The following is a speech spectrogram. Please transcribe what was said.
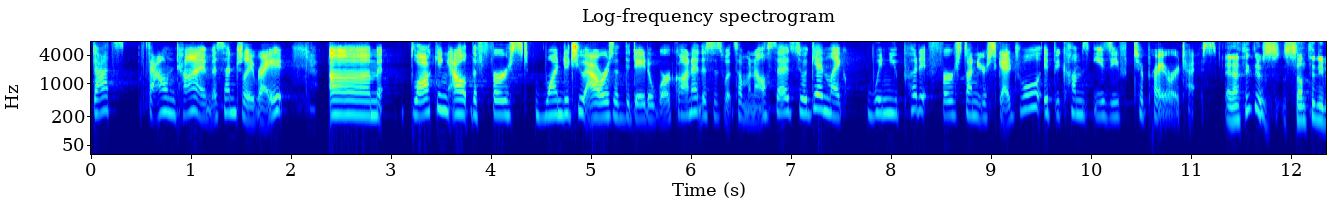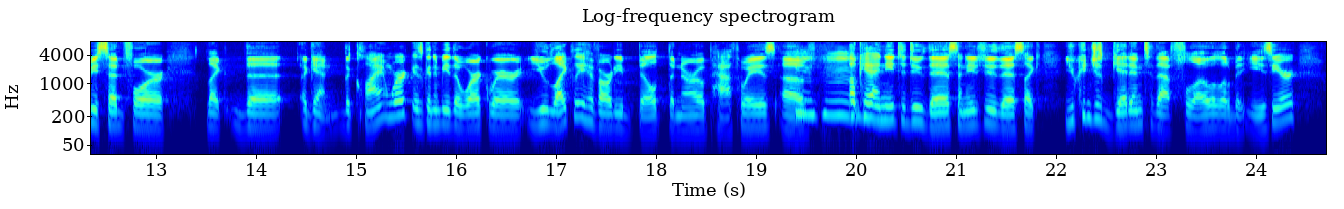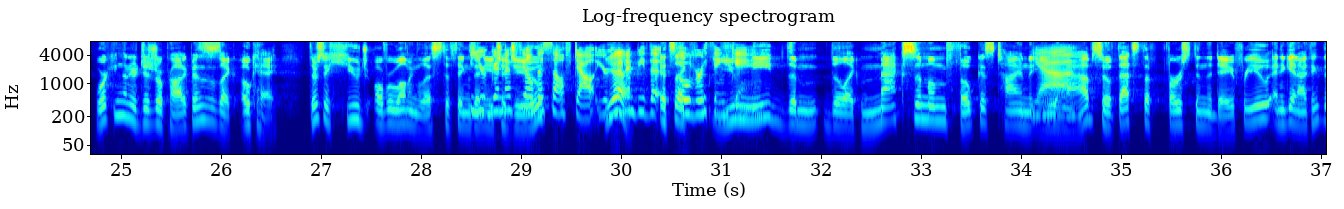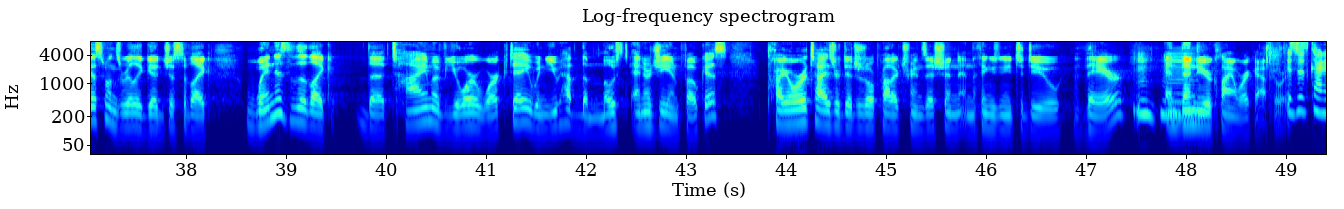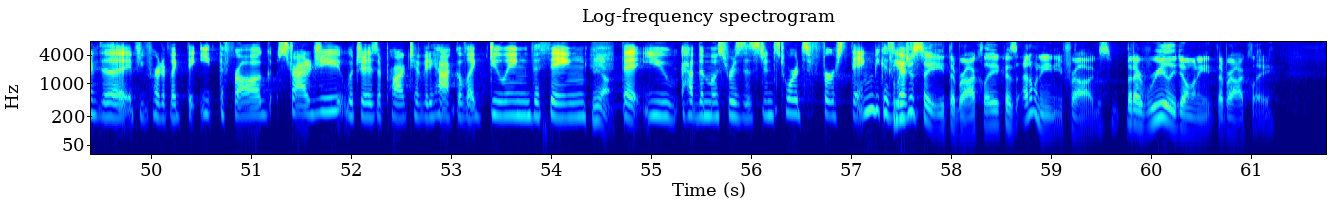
that's found time essentially right um blocking out the first one to two hours of the day to work on it this is what someone else said so again like when you put it first on your schedule it becomes easy to prioritize And I think there's something to be said for like the again, the client work is going to be the work where you likely have already built the neuro pathways of, Mm-hmm. okay, I need to do this, I need to do this. Like you can just get into that flow a little bit easier. Working on your digital product business is like, okay, there's a huge overwhelming list of things I You're need to do. You're gonna feel the self doubt. You're gonna be the it's like overthinking. You need the the like maximum focus time that you have. So if that's the first in the day for you, and again, I think this one's really good. Just of like, when is the like the time of your workday when you have the most energy and focus? Prioritize your digital product transition and the things you need to do there, and then do your client work afterwards. This is kind of the if you've heard of like the eat the frog strategy, which is a productivity hack of like doing the thing Yeah. that you have the most resistance towards first thing because Can you we have just say eat the broccoli? Because I don't want to eat any frogs, but I really don't want to eat the broccoli.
